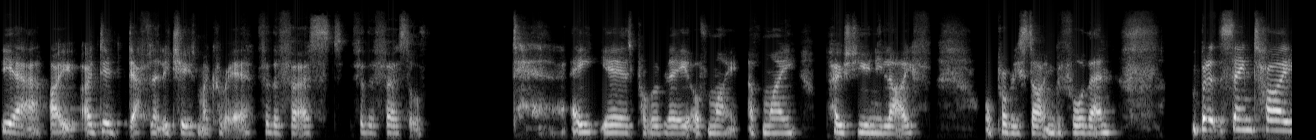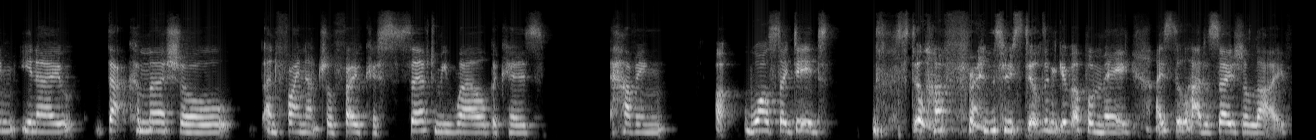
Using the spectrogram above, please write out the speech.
yeah, I, I did definitely choose my career for the first for the first sort of 10, eight years probably of my of my post uni life, or probably starting before then. But at the same time, you know, that commercial and financial focus served me well because having uh, whilst I did still have friends who still didn't give up on me. I still had a social life.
